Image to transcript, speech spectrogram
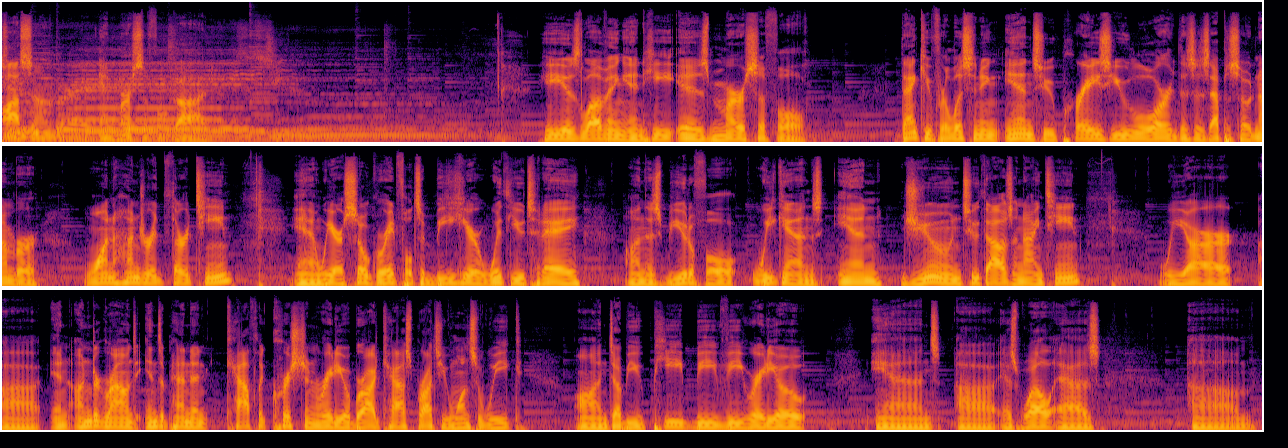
awesome, and merciful God. He is loving and He is merciful. Thank you for listening in to Praise You Lord. This is episode number 113. And we are so grateful to be here with you today on this beautiful weekend in June 2019. We are uh, an underground independent Catholic Christian radio broadcast brought to you once a week on WPBV radio and uh, as well as um,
